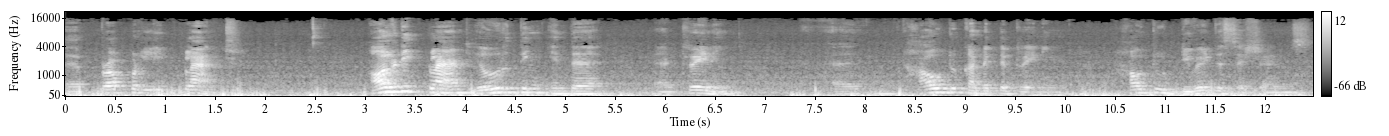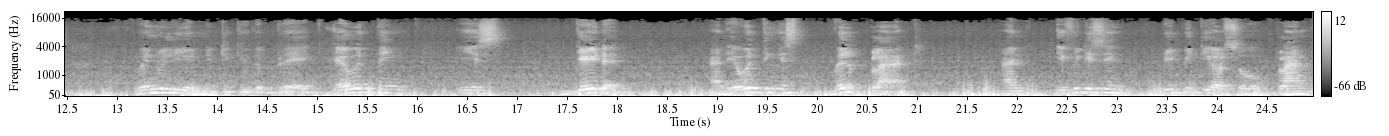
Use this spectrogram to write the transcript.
uh, properly planned. Already planned everything in the uh, training. Uh, how to conduct the training how to divide the sessions when will you need to give the break. Everything is guided and everything is well planned and if it is in PPT also planned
